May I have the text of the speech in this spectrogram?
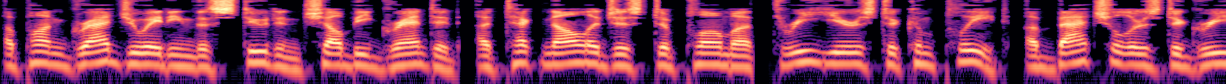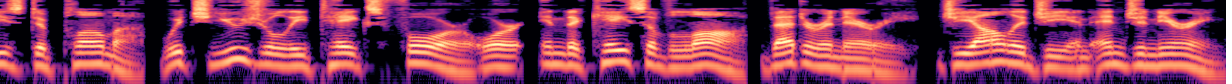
upon graduating the student shall be granted, a technologist diploma, three years to complete, a bachelor's degrees diploma, which usually takes four or, in the case of law, veterinary, geology and engineering,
